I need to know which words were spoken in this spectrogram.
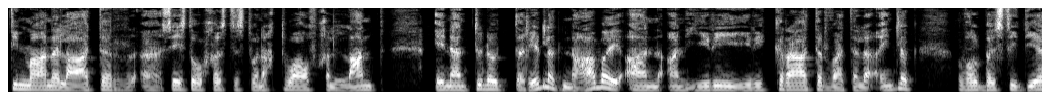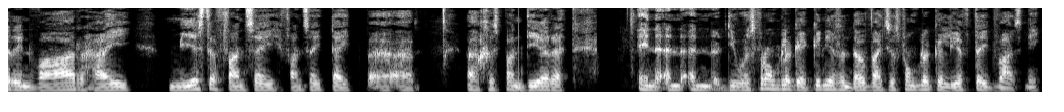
10 maande later uh 6 Augustus 2012 geland en dan toe nou redelik naby aan aan hierdie hierdie krater wat hulle eintlik wil bestudeer en waar hy meeste van sy van sy tyd uh, uh, uh gespandeer het en in in die oorspronklike ek weet nie of onthou wat sy oorspronklike leeftyd was nie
